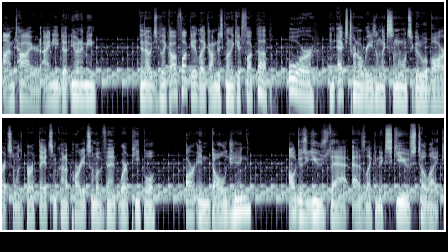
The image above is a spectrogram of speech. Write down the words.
I'm tired, I need to, you know what I mean? Then I would just be like, oh, fuck it, like I'm just gonna get fucked up. Or an external reason, like someone wants to go to a bar at someone's birthday, at some kind of party, at some event where people are indulging. I'll just use that as like an excuse to like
